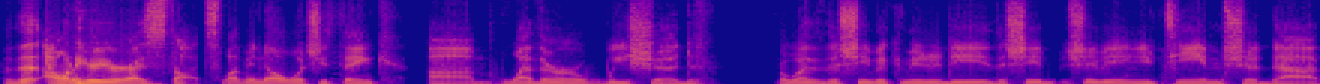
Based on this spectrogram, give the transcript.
but th- I want to hear your guys' thoughts. Let me know what you think. Um, whether we should, or whether the Shiba community, the Shiba, Shiba Inu team should uh,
